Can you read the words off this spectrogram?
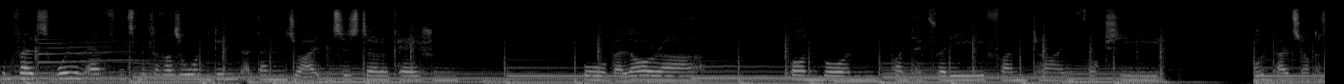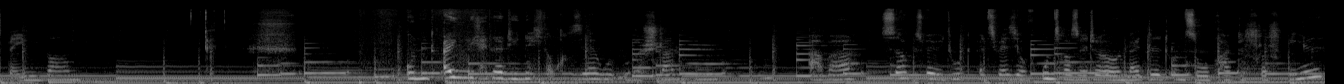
Jedenfalls, William Aftons mittlerer Sohn ging dann zur alten Sister Location, wo Ballora, Bonbon, Funtime Freddy, Funtime Foxy und halt Circus Baby waren. Und eigentlich hat er die Nächte auch sehr gut überstanden. Aber Circus Baby tut, als wäre sie auf unserer Seite und leitet uns so praktisch das Spiel.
